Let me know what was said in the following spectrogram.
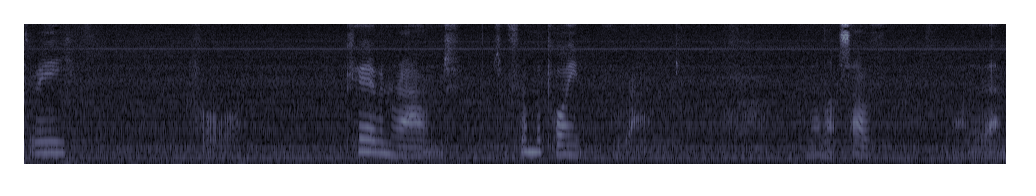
Three, four. curving round. So from the point round. And then let's have one of them.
